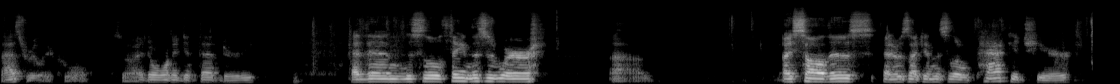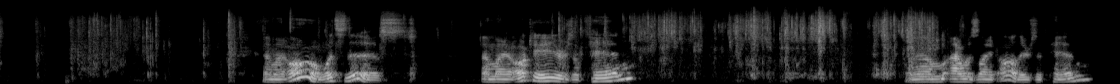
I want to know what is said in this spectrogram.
That's really cool. So I don't want to get that dirty. And then this little thing, this is where uh, I saw this, and it was like in this little package here. I'm like, oh, what's this? I'm like, okay, there's a pen. And um, I was like, oh, there's a pen.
